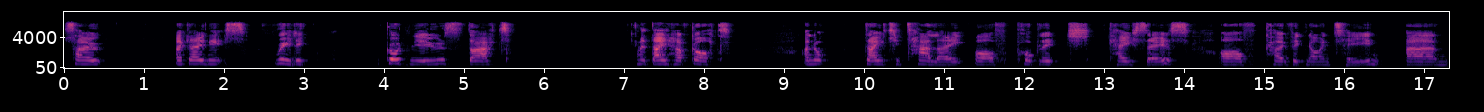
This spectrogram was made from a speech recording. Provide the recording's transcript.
So again it's really good news that they have got an updated tally of published cases of COVID-19 um,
